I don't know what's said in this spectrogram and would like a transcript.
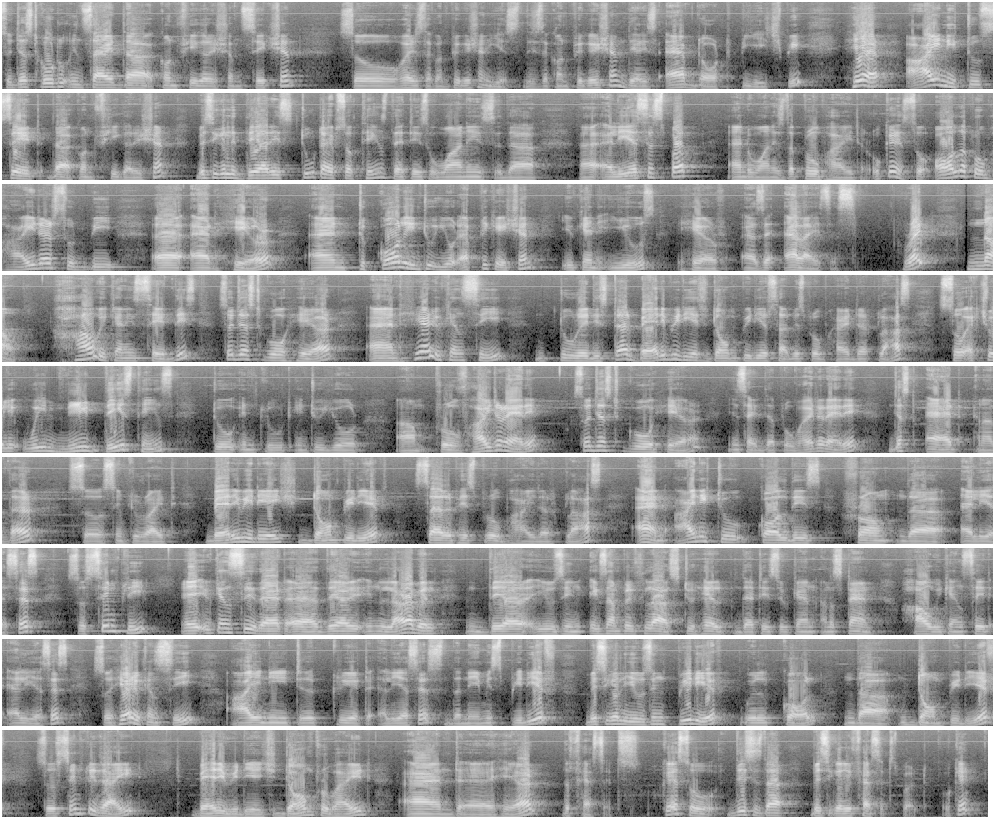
so just go to inside the configuration section. So where is the configuration? Yes this is the configuration. There is app.php here i need to set the configuration. Basically there is two types of things. That is one is the uh, aliases path and one is the provider okay so all the providers should be uh, add here. And to call into your application you can use here as a aliases right? Now how we can set this? So just go here and here you can see to register Barry VDH DOM PDF service provider class. So actually we need these things to include into your um, provider array. So just go here inside the provider array just add another. So simply write Barry VDH DOM PDF service provider class. And I need to call this from the aliases. So simply uh, you can see that uh, they are in Laravel. They are using example class to help. That is you can understand how we can set aliases. So here you can see I need to create aliases. The name is PDF basically using PDF will call the DOM PDF so simply write Barry VDH DOM provide and uh, here the facets. Okay so this is the basically facets part. Okay.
